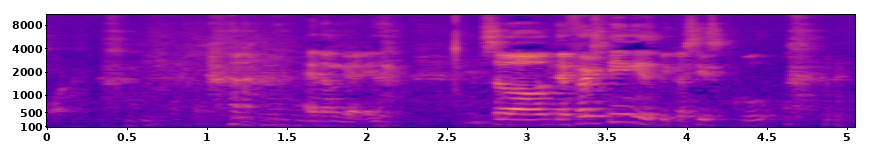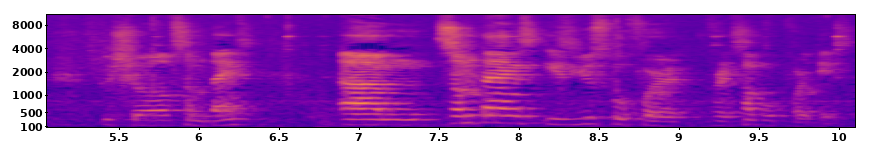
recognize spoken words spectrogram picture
for? I don't get it. So the first thing is because it's cool to show off sometimes. Um, sometimes it's useful for, for example, for this.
